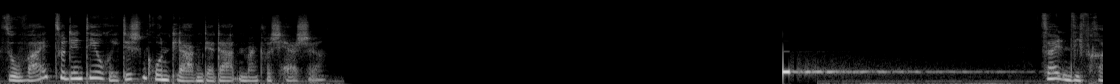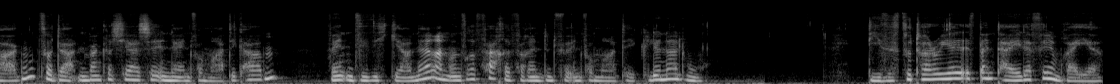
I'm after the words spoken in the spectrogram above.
Soweit zu den theoretischen Grundlagen der Datenbankrecherche. Sollten Sie Fragen zur Datenbankrecherche in der Informatik haben, wenden Sie sich gerne an unsere Fachreferentin für Informatik, Lina Lu. Dieses Tutorial ist ein Teil der Filmreihe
